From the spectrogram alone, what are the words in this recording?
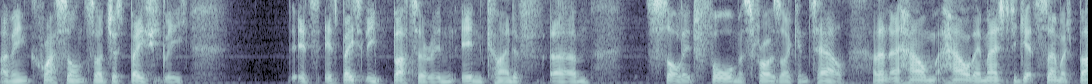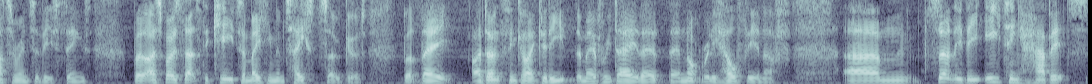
I mean, croissants are just basically it's it's basically butter in in kind of um, solid form, as far as I can tell. I don't know how how they managed to get so much butter into these things, but I suppose that's the key to making them taste so good. But they, I don't think I could eat them every day. They're they're not really healthy enough. Um, certainly, the eating habits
